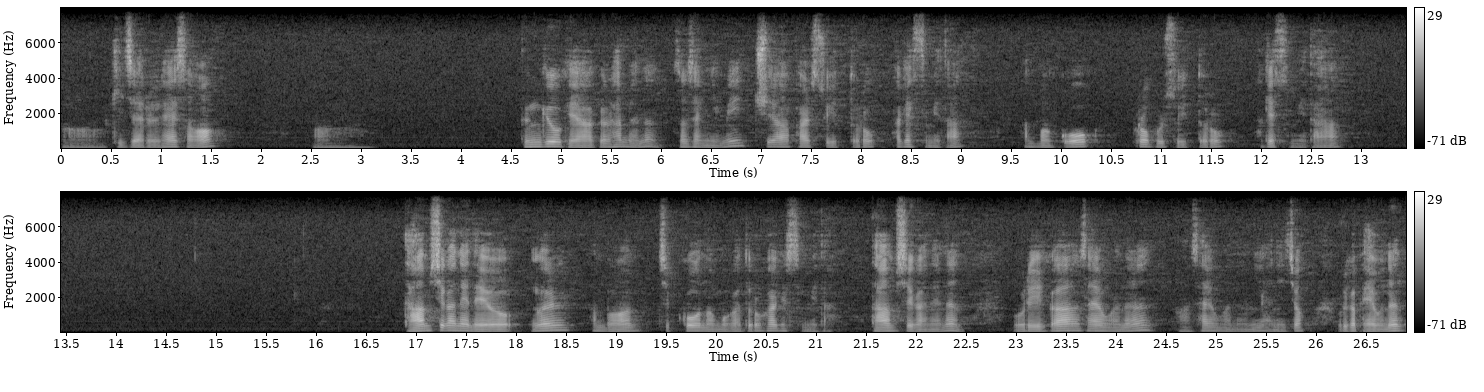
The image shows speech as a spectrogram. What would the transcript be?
어, 기재를 해서 어, 등교 계약을 하면은 선생님이 취합할 수 있도록 하겠습니다. 한번 꼭 풀어볼 수 있도록 하겠습니다. 다음 시간의 내용을 한번 짚고 넘어가도록 하겠습니다. 다음 시간에는 우리가 사용하는, 아, 사용하는이 아니죠. 우리가 배우는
